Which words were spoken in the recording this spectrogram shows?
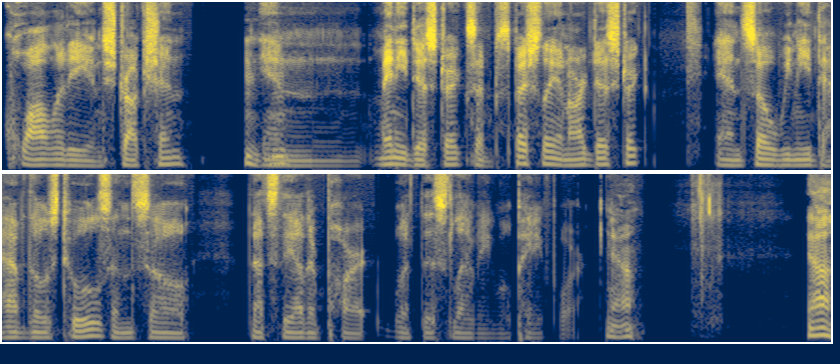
quality instruction Mm-hmm. in many districts especially in our district and so we need to have those tools and so that's the other part what this levy will pay for Yeah. Yeah.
